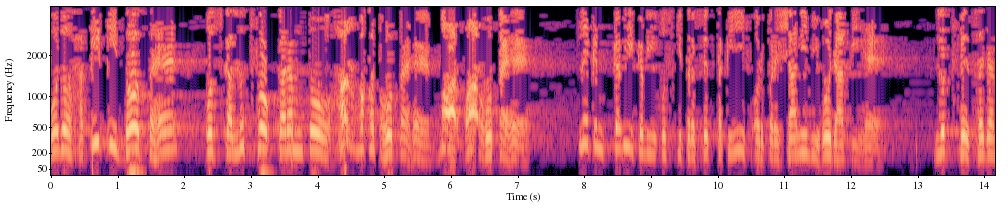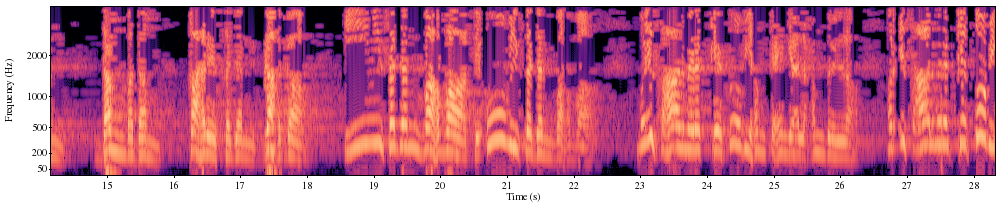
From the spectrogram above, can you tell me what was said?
وہ جو حقیقی دوست ہے، اس کا لطف و کرم تو ہر وقت ہوتا ہے، بار بار ہوتا ہے۔ لیکن کبھی کبھی اس کی طرف سے تکلیف اور پریشانی بھی ہو جاتی ہے۔ لطف سجن، دم بدم، قہر سجن، گہ گاہ ایوی سجن واہ واہ اوی سجن واہ واہ۔ وہ اس حال میں رکھے تو بھی ہم کہیں گے الحمد اور اس حال میں رکھے تو بھی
